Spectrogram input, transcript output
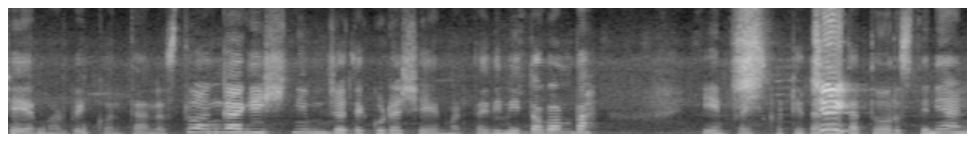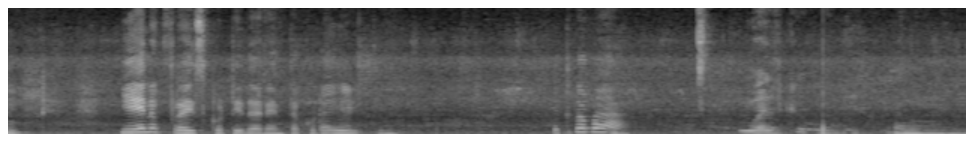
ಶೇರ್ ಮಾಡಬೇಕು ಅಂತ ಅನ್ನಿಸ್ತು. ಹಂಗಾಗಿ ನಿಮ್ಮ ಜೊತೆ ಕೂಡ ಶೇರ್ ಮಾಡ್ತಾಯಿದ್ದೀನಿ ಇದ್ದೀನಿ. ಬಾ. ಏನು ಪ್ರೈಸ್ ಕೊಟ್ಟಿದ್ದಾರೆ ಅಂತ ತೋರಿಸ್ತೀನಿ. ಆ್ಯಂಡ್ ಏನಕ್ಕೆ ಪ್ರೈಸ್ ಕೊಟ್ಟಿದ್ದಾರೆ ಅಂತ ಕೂಡ ಹೇಳ್ತೀನಿ. Itu apa? Welcome. Hmm.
